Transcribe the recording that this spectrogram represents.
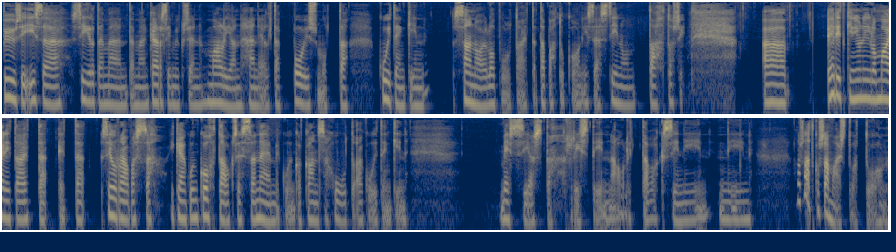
pyysi isää siirtämään tämän kärsimyksen maljan häneltä pois, mutta kuitenkin sanoi lopulta, että tapahtukoon isä sinun tahtosi. Ää, ehditkin jo Niilo mainita, että, että seuraavassa ikään kuin kohtauksessa näemme, kuinka kansa huutaa kuitenkin Messiasta ristiin naulittavaksi, niin, niin osaatko samaistua tuohon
